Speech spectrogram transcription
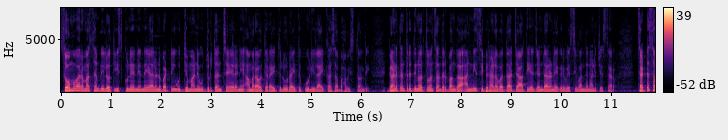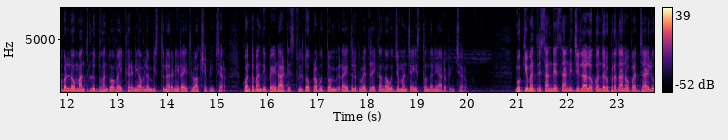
సోమవారం అసెంబ్లీలో తీసుకునే నిర్ణయాలను బట్టి ఉద్యమాన్ని ఉధృతం చేయాలని అమరావతి రైతులు రైతు కూలీల ఐకాస భావిస్తోంది. గణతంత్ర దినోత్సవం సందర్భంగా అన్ని శిబిరాల వద్ద జాతీయ జెండాలను ఎగురవేసి వందనాలు చేశారు. చట్టసభల్లో మంత్రులు ద్వంద్వ వైఖరిని అవలంబిస్తున్నారని రైతులు ఆక్షేపించారు. కొంతమంది పేడ్ ఆర్టిస్టులతో ప్రభుత్వం రైతులకు వ్యతిరేకంగా ఉద్యమం చేయిస్తోందని ఆరోపించారు. ముఖ్యమంత్రి సందేశాన్ని జిల్లాలో కొందరు ప్రధానోపాధ్యాయులు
